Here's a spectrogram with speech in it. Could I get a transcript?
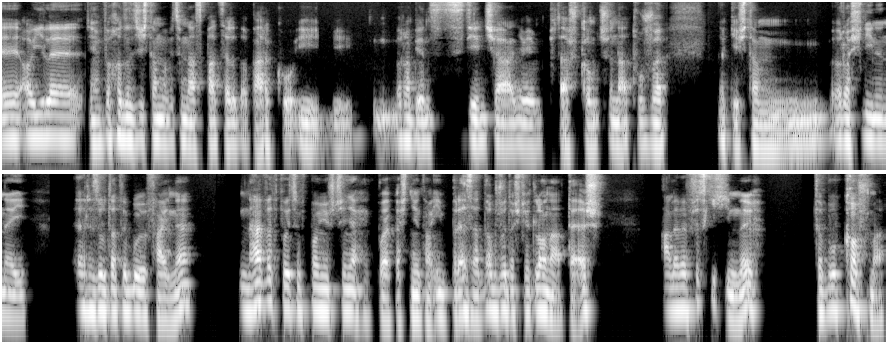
y, o ile wiem, wychodząc gdzieś tam powiedzmy na spacer do parku i, i robiąc zdjęcia, nie wiem, ptaszkom czy naturze jakiejś tam roślinnej, rezultaty były fajne. Nawet powiedzmy w pomieszczeniach, jak była jakaś nie tam impreza dobrze doświetlona też, ale we wszystkich innych to był koszmar.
